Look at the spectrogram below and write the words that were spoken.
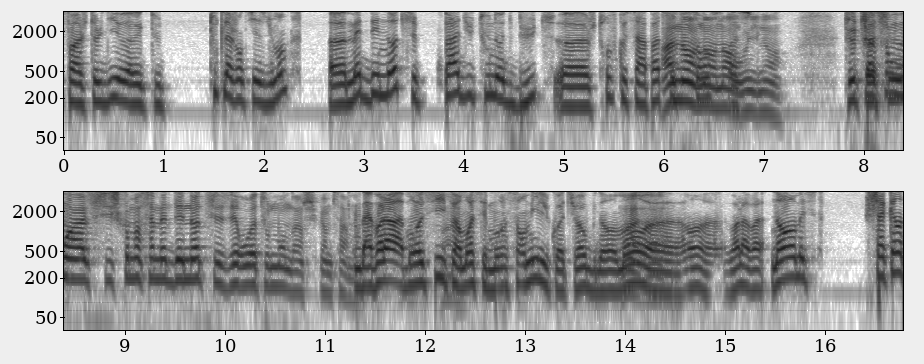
enfin, je te le dis avec toute la gentillesse du monde. Mettre des notes, c'est pas du tout notre but. Euh, je trouve que ça a pas trop ah, non, de sens. Non, non, oui, non. De toute façon, moi, si je commence à mettre des notes, c'est zéro à tout le monde. Hein, je suis comme ça. Bah voilà, moi aussi. Enfin, moi, c'est moins 100 000, quoi. Tu vois, au bout d'un moment, euh, hein, voilà, voilà. Non, mais chacun.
